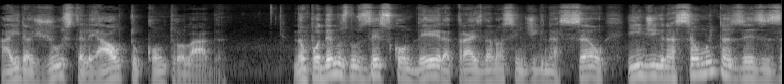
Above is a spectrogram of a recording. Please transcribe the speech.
a ira justa é autocontrolada. Não podemos nos esconder atrás da nossa indignação, e indignação muitas vezes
